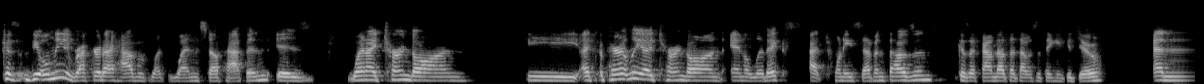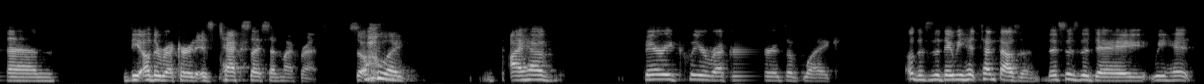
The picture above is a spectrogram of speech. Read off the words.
because the only record I have of like when stuff happened is when I turned on the, I, apparently I turned on analytics at 27,000 because I found out that that was the thing you could do. And then the other record is text I send my friends. So like, I have very clear records of like, oh, this is the day we hit 10,000. This is the day we hit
